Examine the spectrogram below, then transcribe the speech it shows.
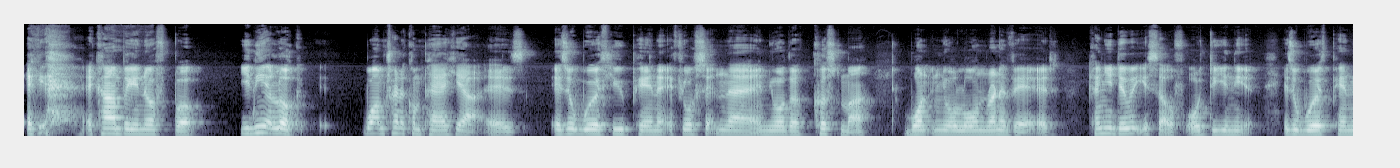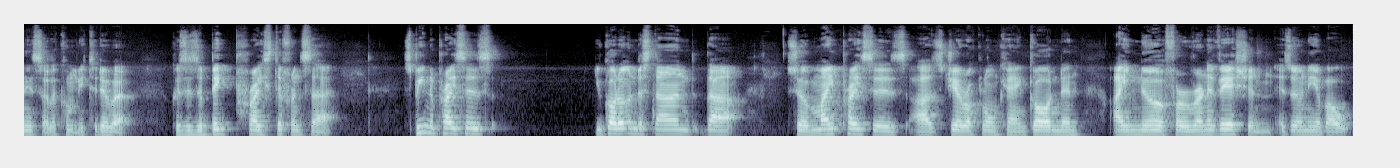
It, it can't be enough, but you need to look. What I'm trying to compare here is is it worth you paying it if you're sitting there and you're the customer wanting your lawn renovated? Can you do it yourself, or do you need? Is it worth paying this other company to do it? Because there's a big price difference there. Speaking of prices, you've got to understand that. So my prices as J Rock Lawn Care and Gardening, I know for a renovation is only about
